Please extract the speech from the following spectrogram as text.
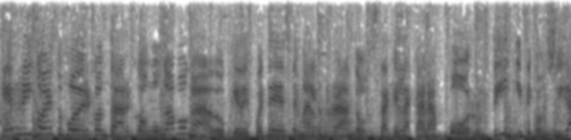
qué rico es tu poder contar con un abogado que después de ese mal rato saque la cara por ti y te consiga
